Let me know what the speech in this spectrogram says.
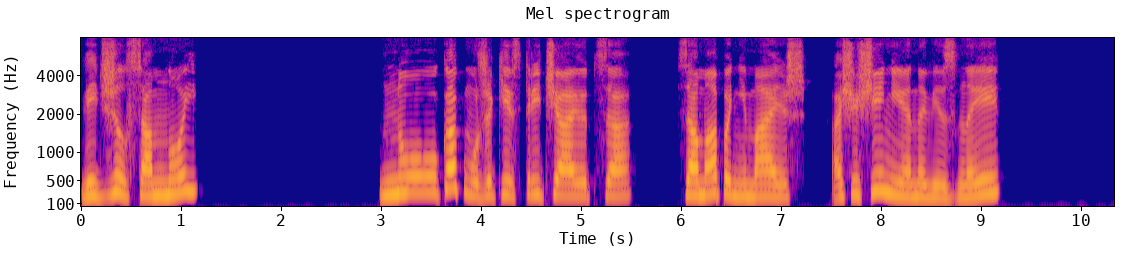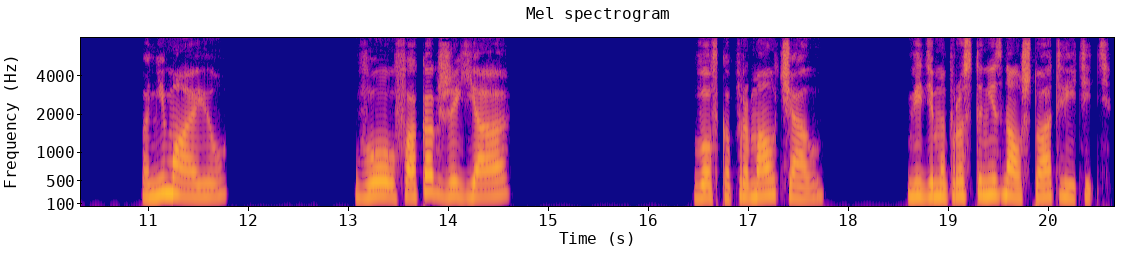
Ведь жил со мной. Ну, как мужики встречаются? Сама понимаешь, ощущение новизны. Понимаю. Вов, а как же я? Вовка промолчал. Видимо, просто не знал, что ответить.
